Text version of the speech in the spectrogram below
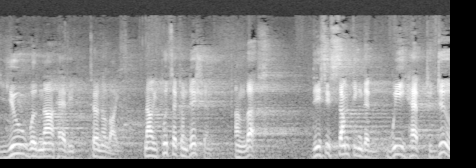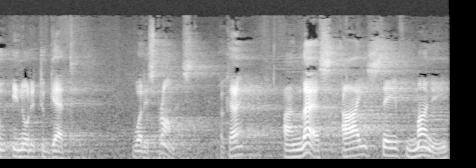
you will not have eternal life. Now, he puts a condition unless. This is something that we have to do in order to get what is promised. Okay? Unless I save money,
